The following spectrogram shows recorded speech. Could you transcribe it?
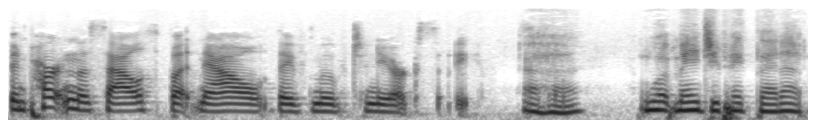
in part in the South, but now they've moved to New York City. Uh huh. What made you pick that up?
